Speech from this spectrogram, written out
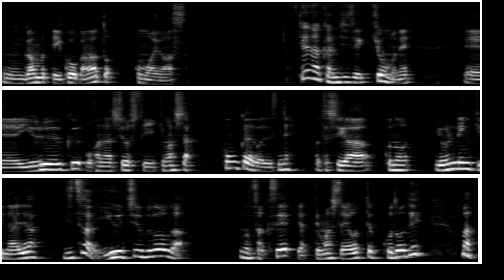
うん、うん、頑張っていこうかなと思います。てな感じで今日もねえー、ゆるーくお話をしていきました。今回はですね私がこの4連休の間実は YouTube 動画の作成やってましたよってことでまあ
